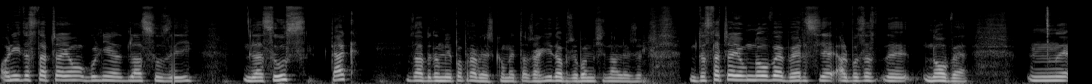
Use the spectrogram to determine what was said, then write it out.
Oni dostarczają ogólnie dla Suzy, dla SUS, tak? Będą mnie poprawiać w komentarzach i dobrze, bo mi się należy. Dostarczają nowe wersje albo za, y, nowe mm,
